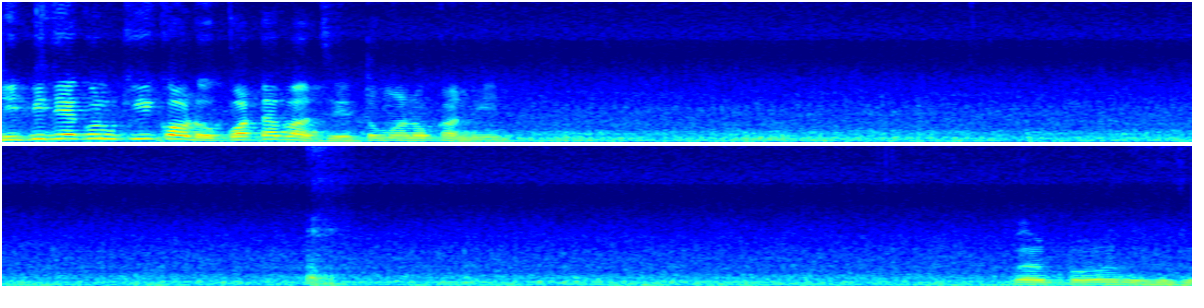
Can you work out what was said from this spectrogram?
লিপিদি এখন কি করো? কটা বাজে তোমার ওখানে? তারপর দেখেছি।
